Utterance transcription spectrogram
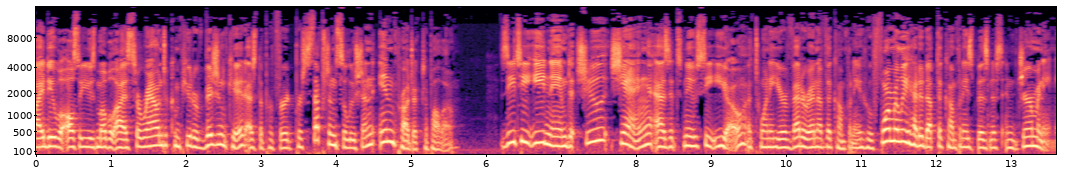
Baidu will also use Mobileye's surround computer vision kit as the preferred perception solution in Project Apollo. ZTE named Xu Ziyang as its new CEO, a 20 year veteran of the company who formerly headed up the company's business in Germany.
